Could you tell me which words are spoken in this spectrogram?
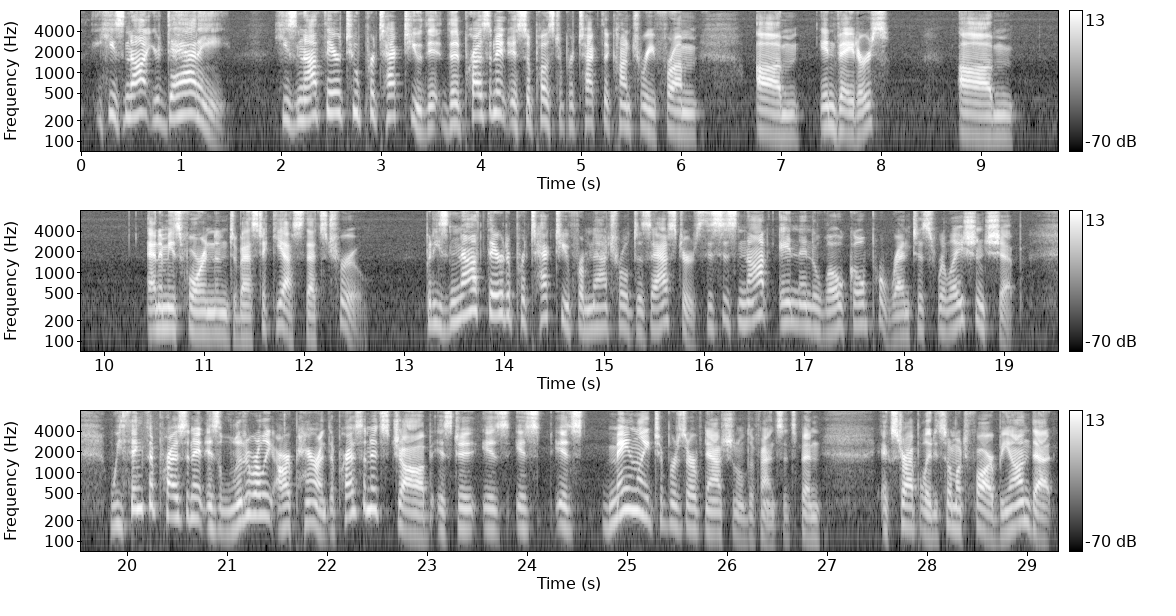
He's not your daddy. He's not there to protect you. The, the president is supposed to protect the country from um, invaders, um, enemies, foreign and domestic. Yes, that's true but he's not there to protect you from natural disasters. This is not in a loco parentis relationship. We think the president is literally our parent. The president's job is to is is is mainly to preserve national defense. It's been extrapolated so much far beyond that.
